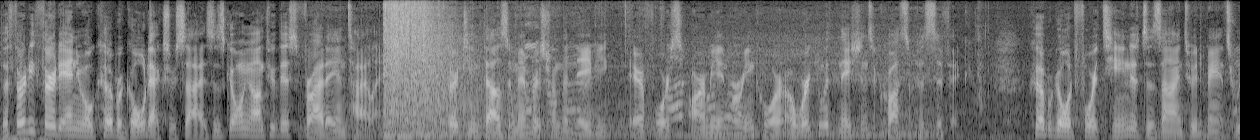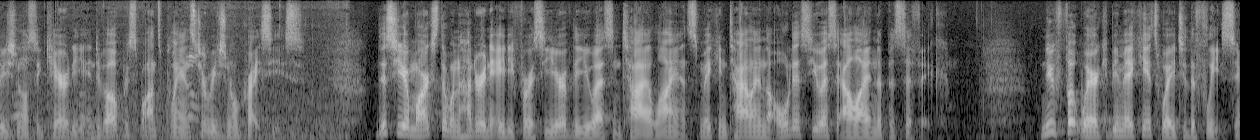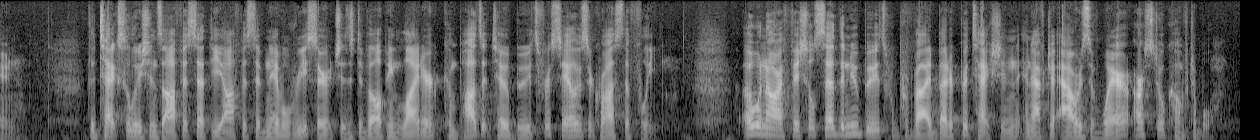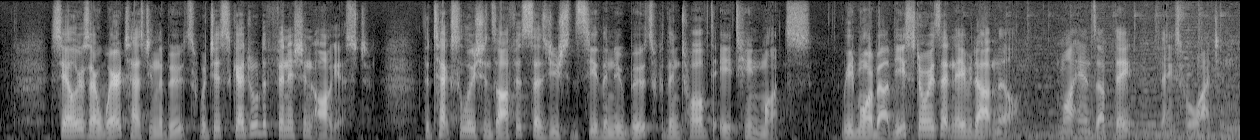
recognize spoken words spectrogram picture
The 33rd annual Cobra Gold exercise is going on through this Friday in Thailand. 13,000 members from the Navy, Air Force, Army, and Marine Corps are working with nations across the Pacific. Cobra Gold 14 is designed to advance regional security and develop response plans to regional crises. This year marks the 181st year of the U.S. and Thai alliance, making Thailand the oldest U.S. ally in the Pacific. New footwear could be making its way to the fleet soon. The Tech Solutions Office at the Office of Naval Research is developing lighter, composite toe boots for sailors across the fleet. ONR officials said the new boots will provide better protection and after hours of wear are still comfortable. Sailors are wear testing the boots, which is scheduled to finish in August. The Tech Solutions Office says you should see the new boots within 12 to 18 months. Read more about these stories at Navy.mil. From All Hands Update, thanks for watching.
